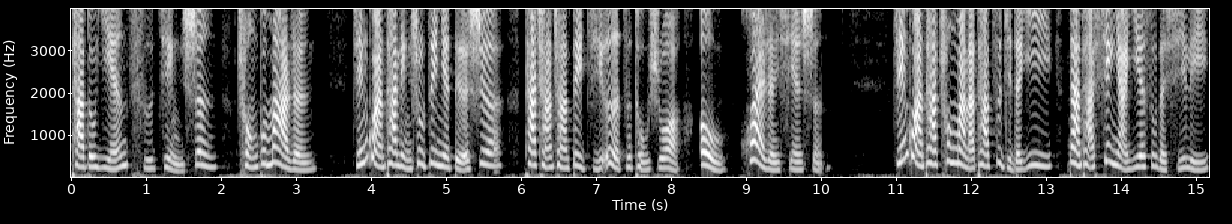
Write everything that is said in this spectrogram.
他都言辞谨慎，从不骂人。尽管他领受罪孽得赦，他常常对极恶之徒说：“哦，坏人先生。”尽管他充满了他自己的义，但他信仰耶稣的洗礼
